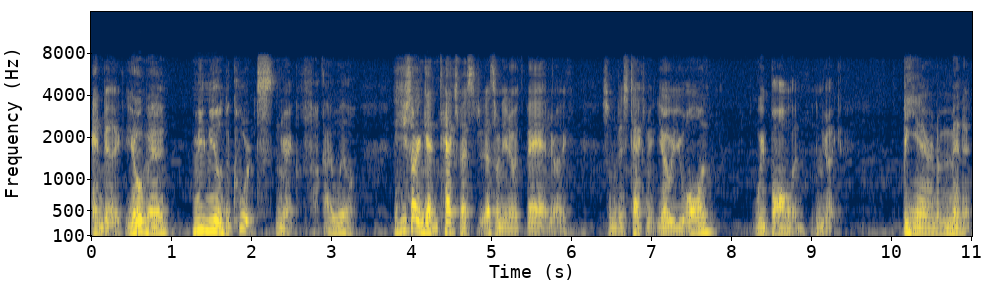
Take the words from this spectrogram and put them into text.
and be like, yo, man, meet me on the courts. And you're like, fuck, I will. If you start getting text messages, that's when you know it's bad. You're like, someone just text me, yo, you on? We balling. And you're like, be there in a minute.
